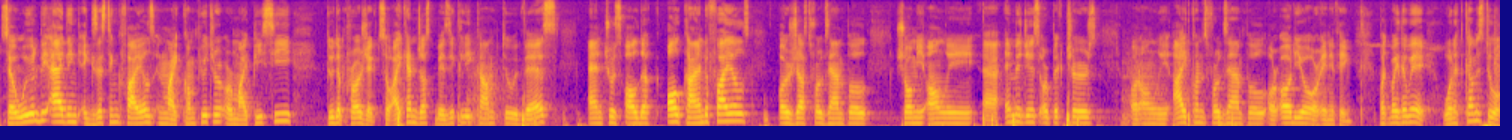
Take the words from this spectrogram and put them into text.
So we will be adding existing files in my computer or my PC to the project. So I can just basically come to this and choose all the all kind of files or just for example show me only uh, images or pictures or only icons for example or audio or anything. But by the way when it comes to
